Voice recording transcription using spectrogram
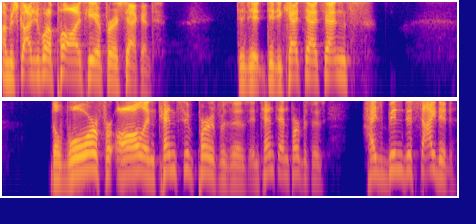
I'm just I just want to pause here for a second. Did you did you catch that sentence? The war for all intensive purposes, intents and purposes, has been decided.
